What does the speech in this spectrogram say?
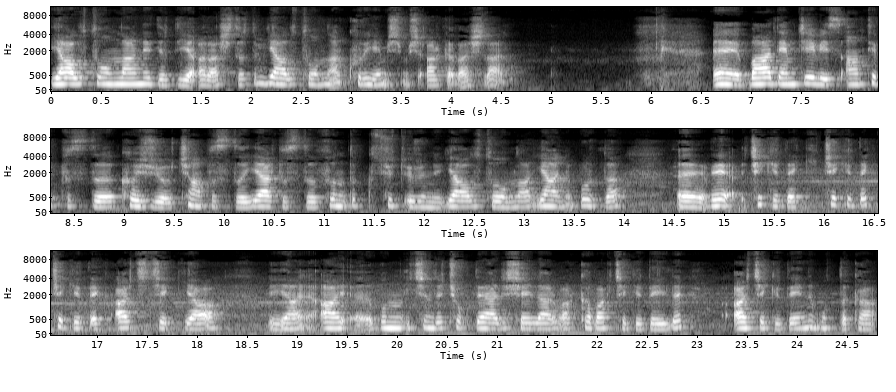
yağlı tohumlar nedir diye araştırdım. Yağlı tohumlar kuru yemişmiş arkadaşlar e, badem, ceviz, antep fıstığı, kaju, çam fıstığı, yer fıstığı, fındık, süt ürünü, yağlı tohumlar yani burada e, ve çekirdek, çekirdek, çekirdek, ayçiçek yağı yani ay, e, bunun içinde çok değerli şeyler var. Kabak çekirdeğiyle ay çekirdeğini mutlaka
